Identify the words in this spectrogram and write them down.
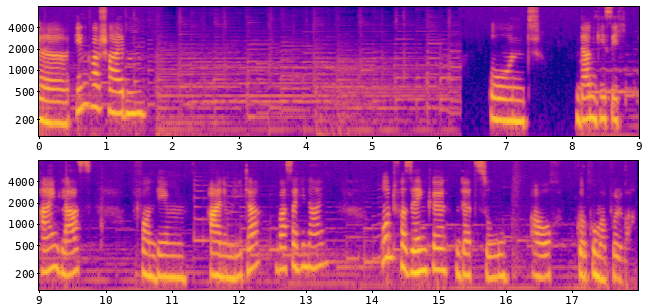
äh, Ingwerscheiben, und dann gieße ich ein Glas von dem einem Liter Wasser hinein und versenke dazu auch Kurkuma-Pulver.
